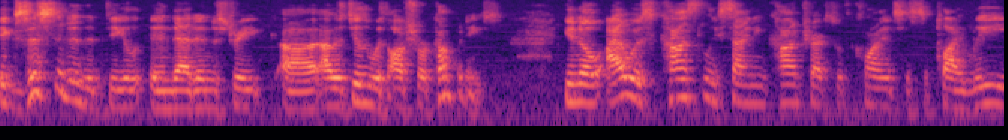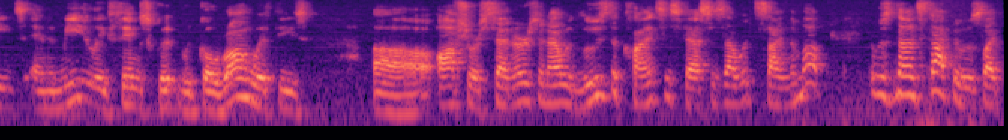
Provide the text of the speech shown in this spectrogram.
existed in the deal in that industry. Uh, i was dealing with offshore companies. You know i was constantly signing contracts with clients to supply leads and immediately things could, would go wrong with these uh, offshore centers and i would lose the clients as fast as i would sign them up. It was nonstop. It was like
